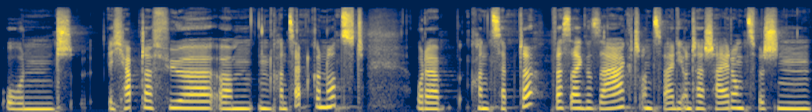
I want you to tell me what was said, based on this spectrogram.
Und ich habe dafür ähm, ein Konzept genutzt oder Konzepte, besser gesagt, und zwar die Unterscheidung zwischen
